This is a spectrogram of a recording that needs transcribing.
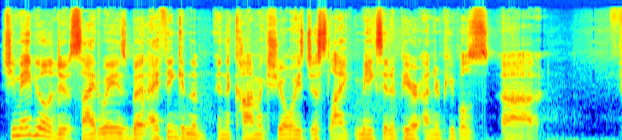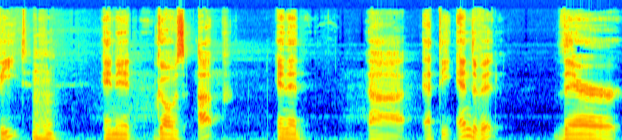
she may be able to do it sideways, but I think in the in the comics she always just like makes it appear under people's uh, feet, and it goes up, and then uh, at the end of it, they're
